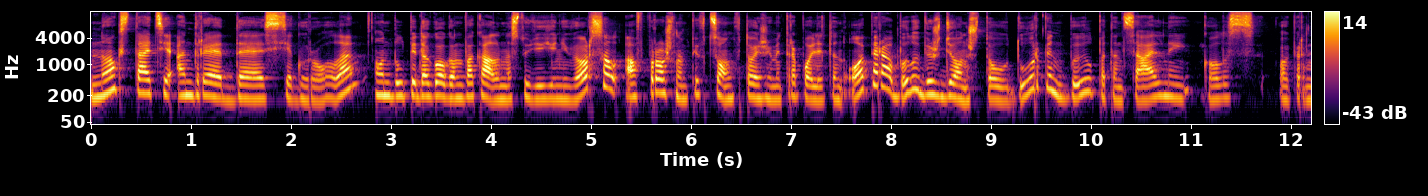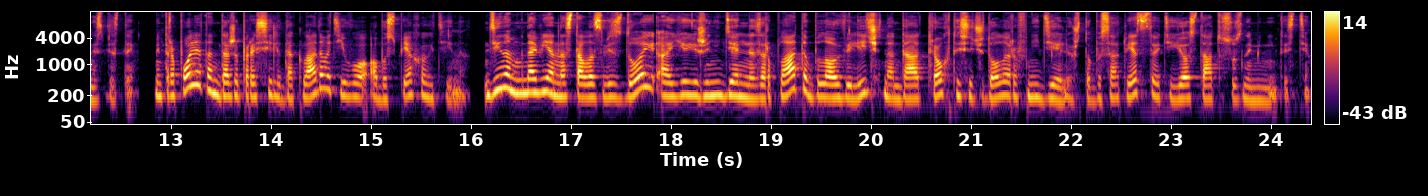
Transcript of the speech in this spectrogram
Но, кстати, Андре де Сегурола, он был педагогом вокала на студии Universal, а в прошлом певцом в той же Метрополитен опера, был убежден, что у Дурбин был потенциальный голос оперной звезды. Метрополитен даже просили докладывать его об успехах Дины. Дина мгновенно стала звездой, а ее еженедельная зарплата была увеличена до 3000 долларов в неделю, чтобы соответствовать ее статусу знаменитости.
